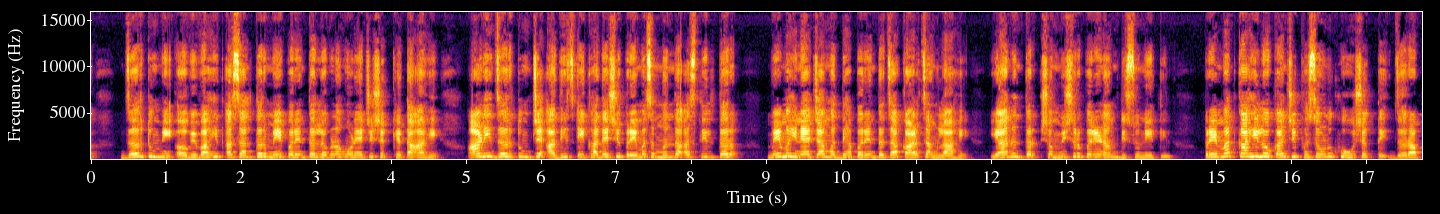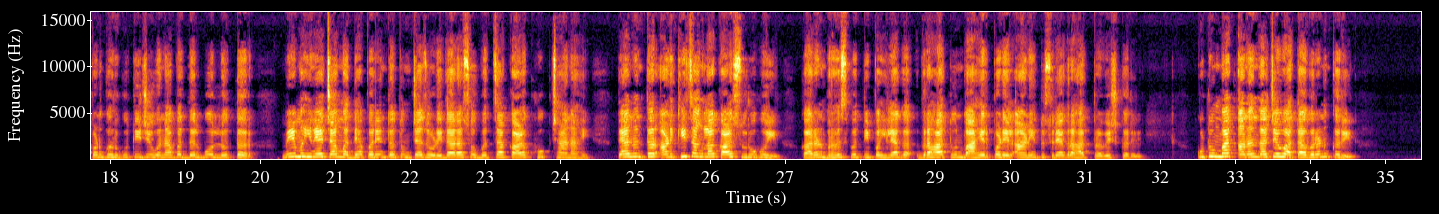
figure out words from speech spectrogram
जर तुम्ही अविवाहित असाल तर मे पर्यंत लग्न होण्याची शक्यता आहे. आणि जर तुमचे आधीच एखाद्याशी प्रेमसंबंध असतील तर मे महिन्याच्या मध्यापर्यंतचा काळ चांगला आहे. यानंतर संमिश्र परिणाम दिसून येतील. प्रेमात काही लोकांची फसवणूक होऊ शकते. जर आपण घरगुती जीवनाबद्दल बोललो तर मे महिन्याच्या मध्यापर्यंत तुमच्या जोडीदारासोबतचा काळ खूप छान आहे. त्यानंतर आणखी चांगला काळ सुरू होईल. कारण बृहस्पती पहिल्या ग- ग्रहातून बाहेर पडेल आणि दुसऱ्या ग्रहात प्रवेश करेल. कुटुंबात आनंदाचे वातावरण करील.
